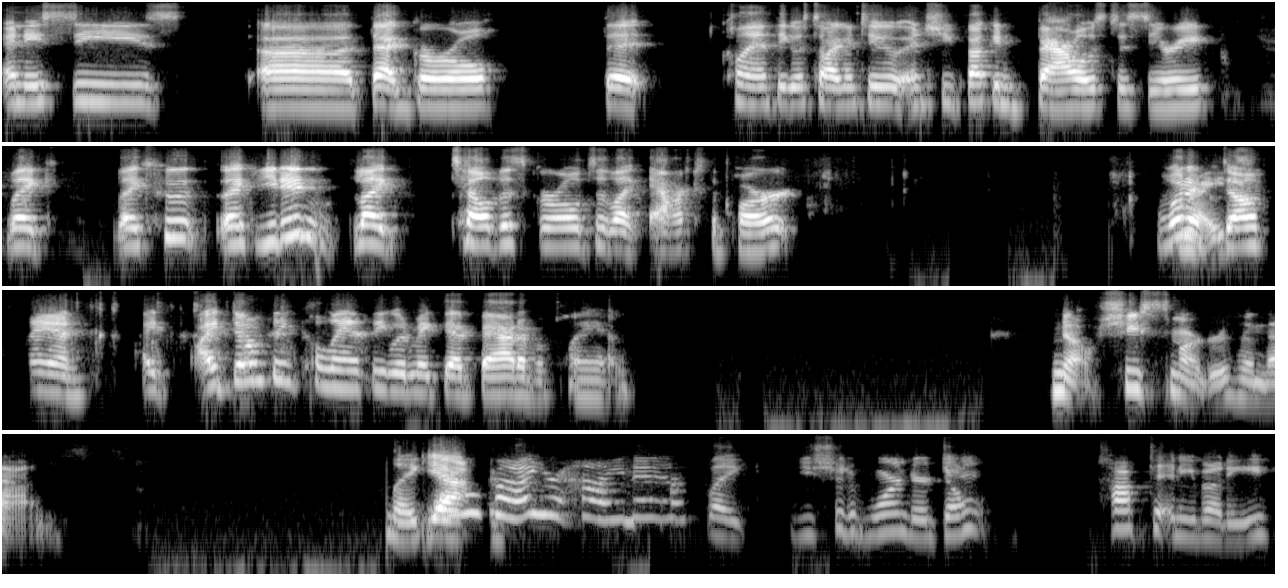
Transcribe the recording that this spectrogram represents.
and he sees uh that girl that Calanthe was talking to and she fucking bows to Ciri. Like like who like you didn't like tell this girl to like act the part. What a dumb plan. I, I don't think Calanthe would make that bad of a plan. No, she's smarter than that. Like, Yeah. oh, bye, your highness. Like, you should have warned her. Don't talk to anybody.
